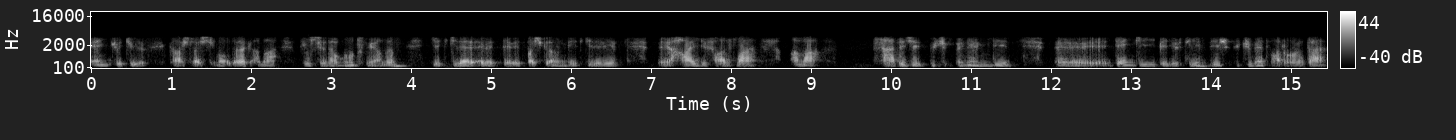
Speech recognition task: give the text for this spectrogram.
en kötü karşılaştırma olarak ama Rusya'da unutmayalım. Yetkiler evet devlet başkanının yetkileri e, hayli fazla ama sadece üç önemli e, dengeyi belirteyim. Bir hükümet var orada.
